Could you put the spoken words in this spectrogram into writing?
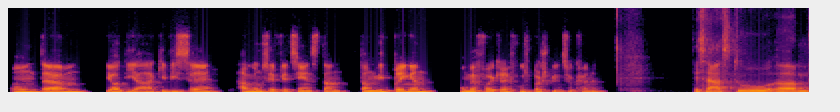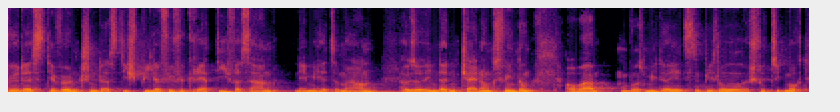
und ähm, ja, die auch eine gewisse Handlungseffizienz dann, dann mitbringen, um erfolgreich Fußball spielen zu können. Das heißt, du ähm, würdest dir wünschen, dass die Spieler viel, viel kreativer sind, nehme ich jetzt einmal an, also in der Entscheidungsfindung. Aber was mich da jetzt ein bisschen stutzig macht,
